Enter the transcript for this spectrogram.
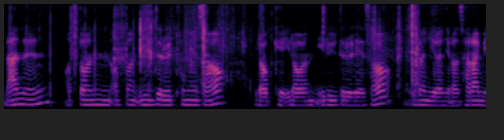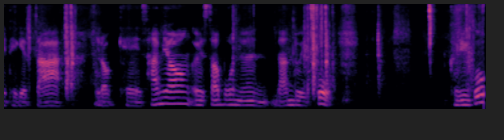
나는 어떤 어떤 일들을 통해서 이렇게 이런 일들을 해서 이런 이런 이런 사람이 되겠다. 이렇게 사명을 써보는 난도 있고 그리고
